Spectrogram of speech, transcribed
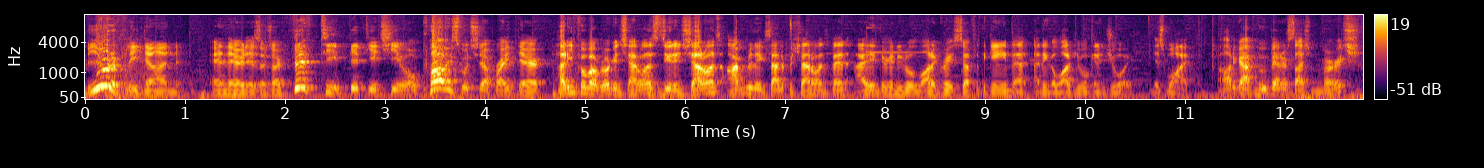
Beautifully done. And there it is. There's our 1550 achievement. We'll probably switch it up right there. How do you feel about Rogue and Shadowlands? Dude, in Shadowlands, I'm really excited for Shadowlands, man. I think they're going to do a lot of great stuff to the game that I think a lot of people can enjoy, is why. Oh, Autograph move banner slash merch.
